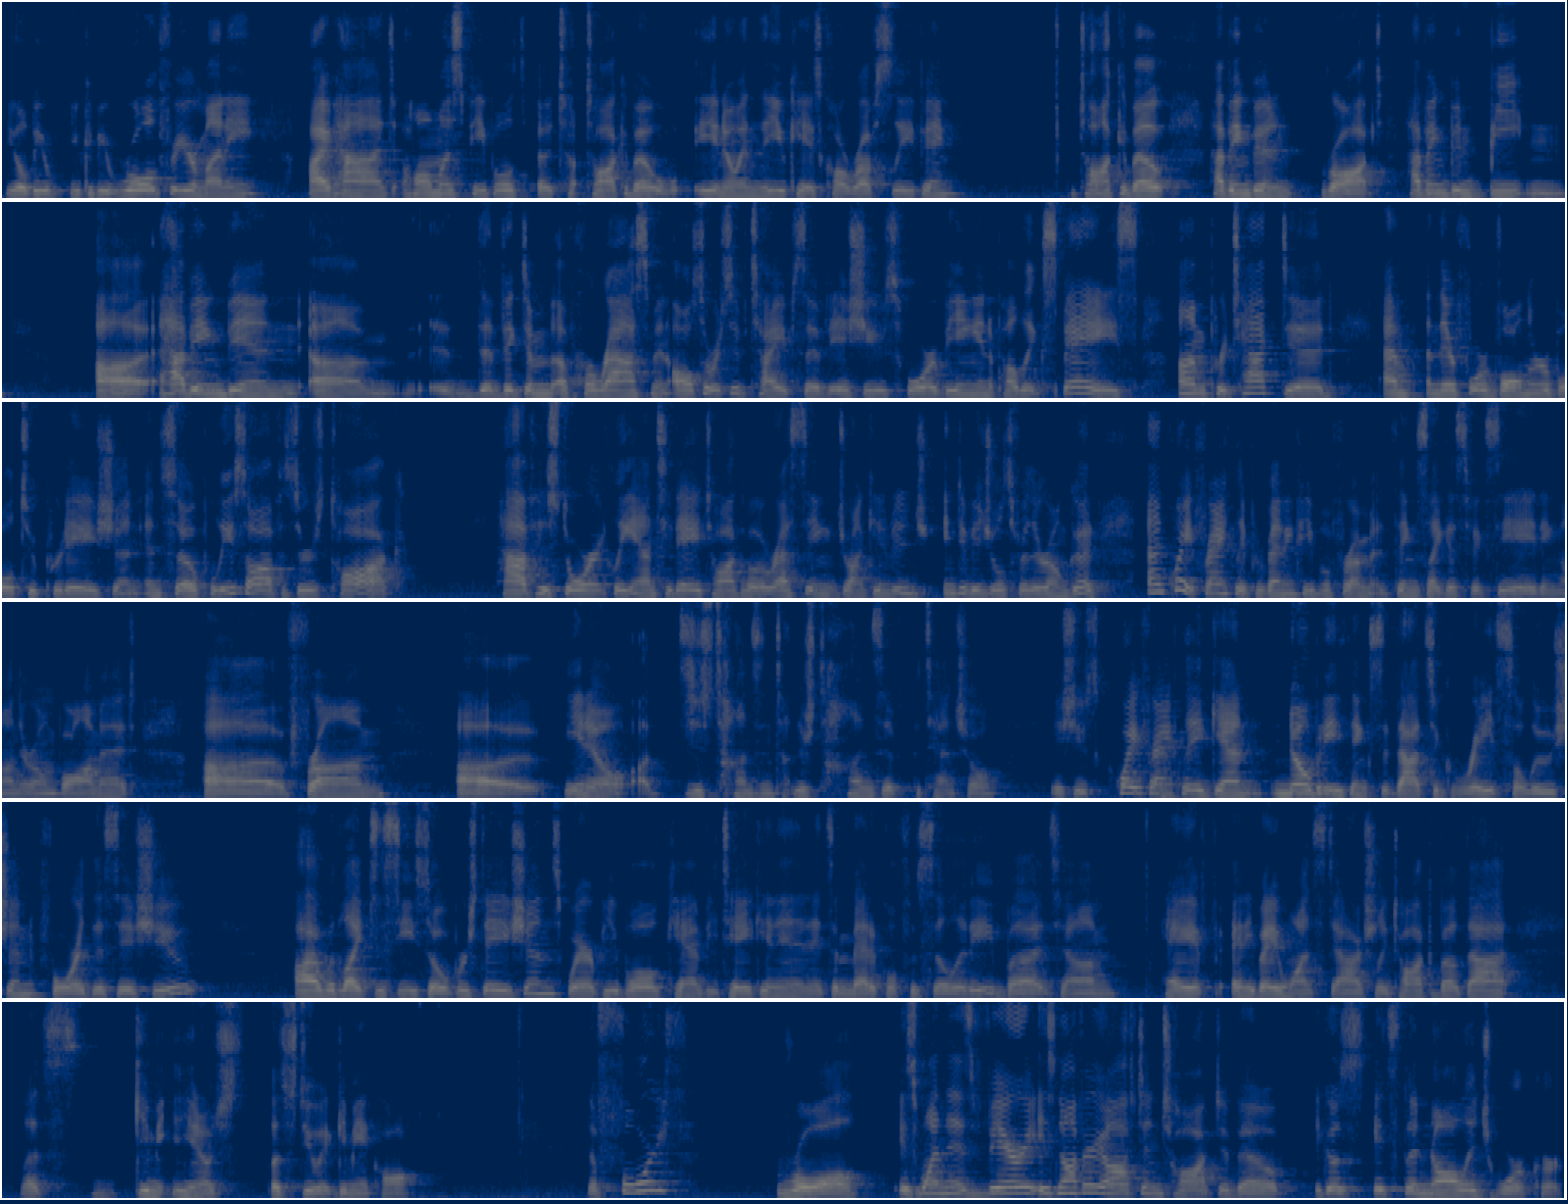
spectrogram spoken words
You'll be you could be rolled for your money. I've had homeless people uh, t- talk about you know in the UK it's called rough sleeping. Talk about having been robbed, having been beaten, uh, having been um, the victim of harassment, all sorts of types of issues for being in a public space unprotected and, and therefore vulnerable to predation. And so police officers talk have historically and today talk about arresting drunk individuals for their own good and quite frankly preventing people from things like asphyxiating on their own vomit uh, from uh, you know just tons and tons, there's tons of potential issues quite frankly again nobody thinks that that's a great solution for this issue I would like to see sober stations where people can be taken in. It's a medical facility, but um, hey, if anybody wants to actually talk about that, let's give me, you know, just let's do it. Give me a call. The fourth role is one that is very is not very often talked about. It goes it's the knowledge worker.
